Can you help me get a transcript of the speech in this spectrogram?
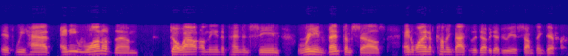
if we have any one of them go out on the independent scene, reinvent themselves, and wind up coming back to the WWE as something different?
